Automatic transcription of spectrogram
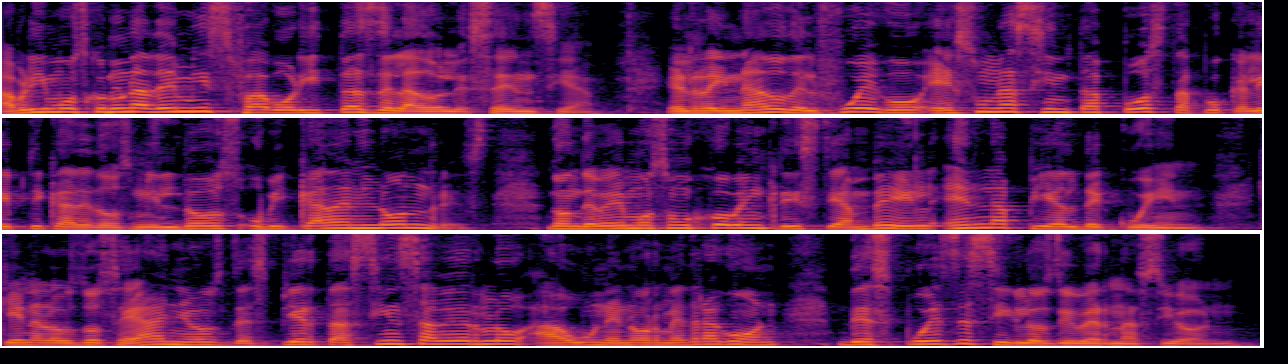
Abrimos con una de mis favoritas de la adolescencia. El Reinado del Fuego es una cinta post-apocalíptica de 2002 ubicada en Londres, donde vemos a un joven Christian Bale en la piel de Queen, quien a los 12 años despierta sin saberlo a un enorme dragón después de siglos de hibernación.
